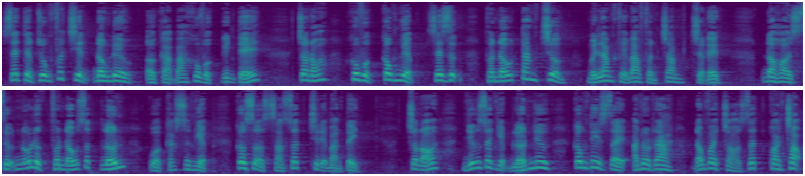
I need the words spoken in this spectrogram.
sẽ tập trung phát triển đồng đều ở cả ba khu vực kinh tế, trong đó khu vực công nghiệp xây dựng phấn đấu tăng trưởng 15,3% trở lên đòi hỏi sự nỗ lực phấn đấu rất lớn của các doanh nghiệp, cơ sở sản xuất trên địa bàn tỉnh. Trong đó, những doanh nghiệp lớn như công ty giày Anora đóng vai trò rất quan trọng.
